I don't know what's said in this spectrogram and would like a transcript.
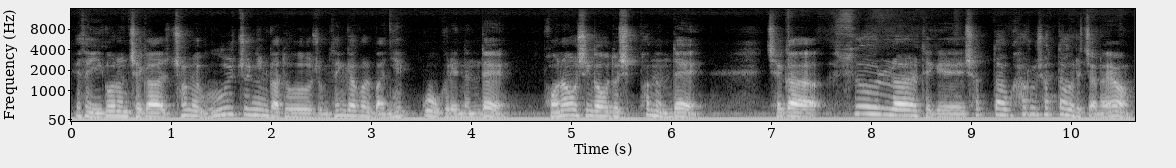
그래서 이거는 제가 처음에 우울증인가도 좀 생각을 많이 했고 그랬는데 번아웃인가도 싶었는데 제가 수요일 날 되게 쉬었다고 하루 쉬었다 그랬잖아요.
